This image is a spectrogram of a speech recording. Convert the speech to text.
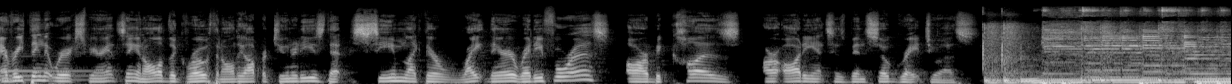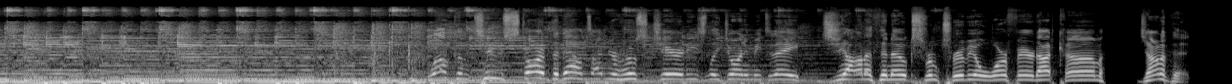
everything that we're experiencing and all of the growth and all the opportunities that seem like they're right there ready for us are because our audience has been so great to us. Welcome to Starve the Doubts. I'm your host, Jared Easley. Joining me today, Jonathan Oakes from TrivialWarfare.com. Jonathan,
